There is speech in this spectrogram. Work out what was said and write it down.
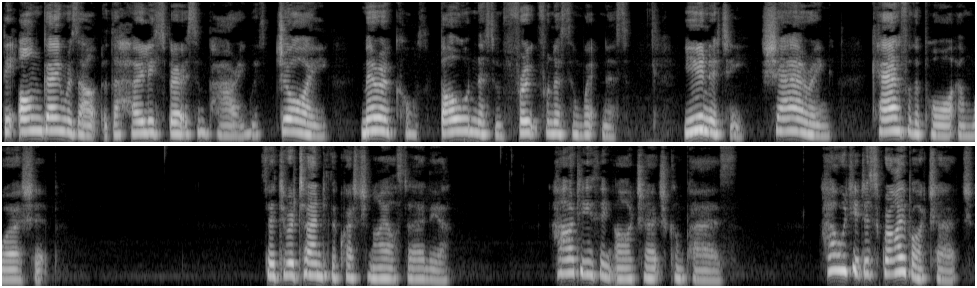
the ongoing result of the Holy Spirit's empowering with joy, miracles, boldness and fruitfulness and witness, unity, sharing, care for the poor, and worship. So, to return to the question I asked earlier, how do you think our church compares? How would you describe our church?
